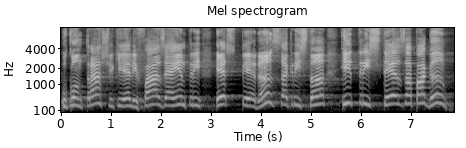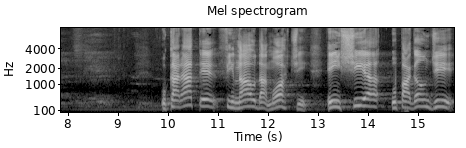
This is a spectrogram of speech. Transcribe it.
O contraste que ele faz é entre esperança cristã e tristeza pagã. O caráter final da morte enchia o pagão de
